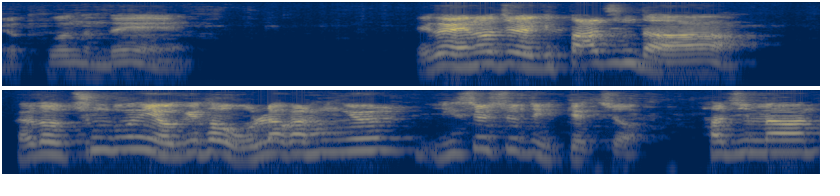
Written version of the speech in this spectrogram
이렇게 그었는데 얘가 에너지가 이렇게 빠진다. 그래서 충분히 여기서 올라갈 확률 있을 수도 있겠죠. 하지만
